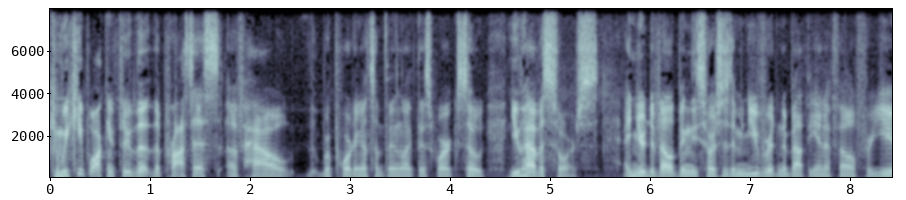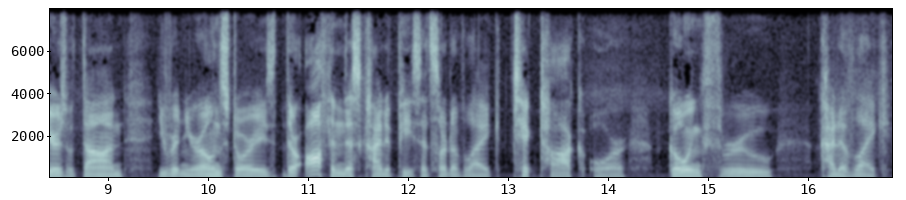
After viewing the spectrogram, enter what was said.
Can we keep walking through the, the process of how reporting on something like this works? So you have a source and you're developing these sources. I mean, you've written about the NFL for years with Don. You've written your own stories. They're often this kind of piece. It's sort of like tick-tock or going through kind of like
